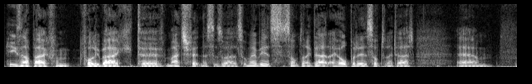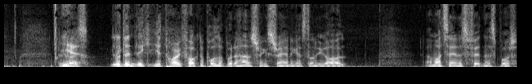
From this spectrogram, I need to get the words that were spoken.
he's not back from fully back to match fitness as well. So maybe it's something like that. I hope it is something like that. Um, yeah. But then like, you had Pádraig Faulkner pulled up with a hamstring strain against Donegal. I'm not saying it's fitness, but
